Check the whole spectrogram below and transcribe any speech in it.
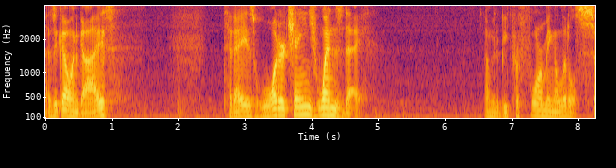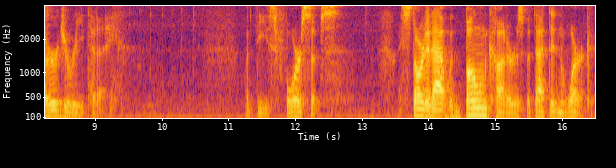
How's it going, guys? Today is Water Change Wednesday. I'm going to be performing a little surgery today with these forceps. I started out with bone cutters, but that didn't work.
